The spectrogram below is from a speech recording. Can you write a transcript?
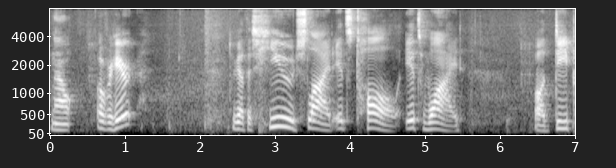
Now, over here, we got this huge slide. It's tall, it's wide, well, deep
